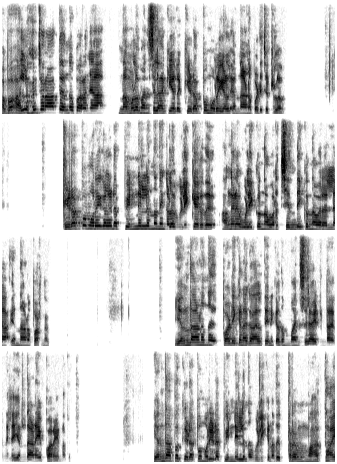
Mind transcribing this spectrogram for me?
അപ്പോൾ അൽ ഹുജറാത്ത് എന്ന് പറഞ്ഞ നമ്മൾ മനസ്സിലാക്കിയത് കിടപ്പ് മുറികൾ എന്നാണ് പഠിച്ചിട്ടുള്ളത്. കിടപ്പ് മുറികളുടെ പിന്നിൽ നിന്ന് നിങ്ങൾ വിളിക്കരുത് അങ്ങനെ വിളിക്കുന്നവർ ചിന്തിക്കുന്നവരല്ല എന്നാണ് പറഞ്ഞത്. എന്താണെന്ന് പഠിക്കണ കാലത്ത് എനിക്കത് മനസ്സിലായിട്ടുണ്ടായിരുന്നില്ല. എന്താണ് ഈ പറയുന്നത്? എന്താ ഇപ്പൊ കിടപ്പുമുറിയുടെ പിന്നിൽ നിന്ന് വിളിക്കുന്നത് ഇത്ര മഹത്തായ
